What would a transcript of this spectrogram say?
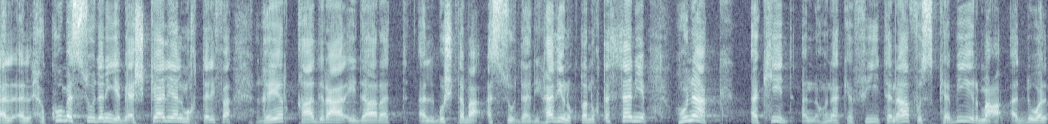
الحكومة السودانية بأشكالها المختلفة غير قادرة على إدارة المجتمع السوداني. هذه نقطة. النقطة الثانية هناك أكيد أن هناك في تنافس كبير مع الدول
